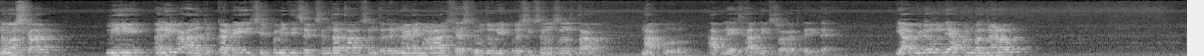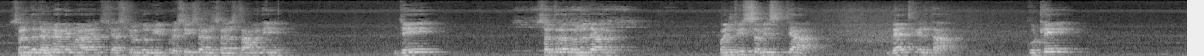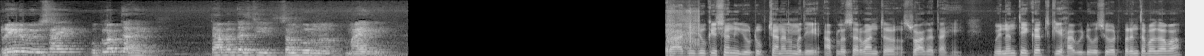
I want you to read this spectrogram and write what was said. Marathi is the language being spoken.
नमस्कार. मी अनिल आर दिपकाटे शिल्पनिधी संदाता संत गंगाणे महाराज शासकीय उद्योगी प्रशिक्षण संस्था नागपूर आपले हार्दिक स्वागत करीत आहे. या व्हिडिओमध्ये आपण बघणार आहोत संत गंगाणे महाराज शासकीय औद्योगिक प्रशिक्षण संस्थामध्ये जे सत्र दोन हजार पंचवीस सव्वीसच्या बॅच करिता कुठले ट्रेड व्यवसाय उपलब्ध आहे त्याबद्दलची संपूर्ण माहिती. राज एज्युकेशन यूट्यूब चॅनलमध्ये आपलं सर्वांचं स्वागत आहे. विनंती एकच की हा व्हिडिओ शेवटपर्यंत बघावा.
